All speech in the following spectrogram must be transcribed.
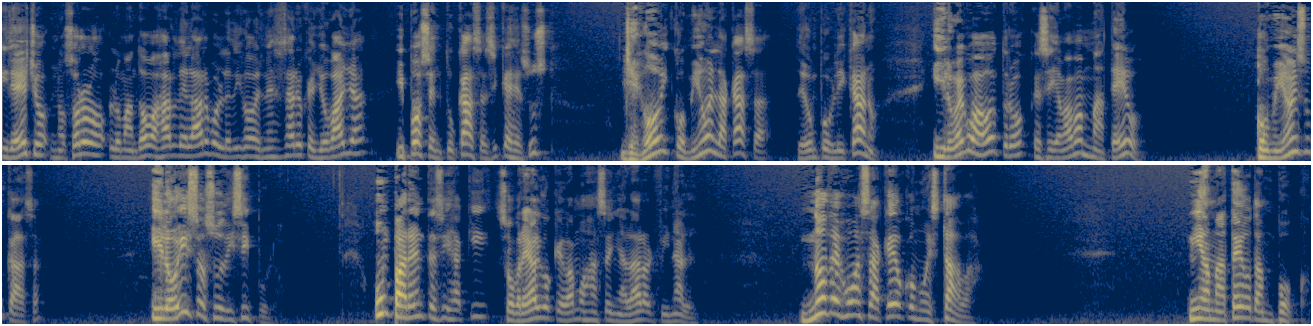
y de hecho, no solo lo, mandó a bajar del árbol, le dijo, es necesario que yo vaya y pose en tu casa. Así que Jesús llegó y comió en la casa de un publicano. Y luego a otro que se llamaba Mateo. Comió en su casa y lo hizo su discípulo. Un paréntesis aquí sobre algo que vamos a señalar al final. No dejó a Saqueo como estaba, ni a Mateo tampoco.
